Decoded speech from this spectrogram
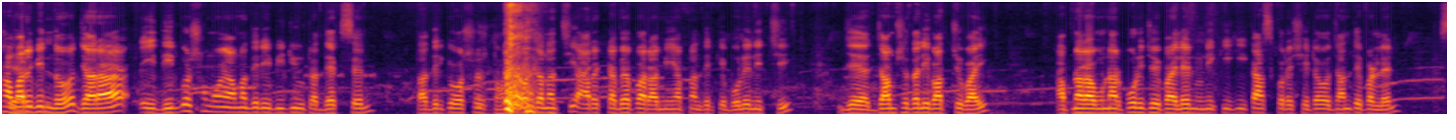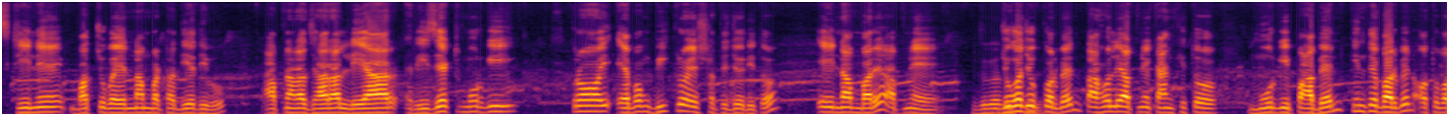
খামারিবৃন্দ যারা এই দীর্ঘ সময় আমাদের এই ভিডিওটা দেখছেন তাদেরকে অশেষ ধন্যবাদ জানাচ্ছি। আর একটা ব্যাপার আমি আপনাদেরকে বলে নিচ্ছি যে জামশেদ আলী বাচ্চু ভাই আপনারা ওনার পরিচয় পাইলেন উনি কি কি কাজ করে সেটাও জানতে পারলেন। স্ক্রিনে বাচ্চু ভাইয়ের নাম্বারটা দিয়ে দিব। আপনারা যারা লেয়ার রিজেক্ট মুরগি ক্রয় এবং বিক্রয়ের সাথে জড়িত এই নাম্বারে আপনি যোগাযোগ করবেন তাহলে আপনি কাঙ্ক্ষিত মুরগি পাবেন কিনতে পারবেন অথবা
